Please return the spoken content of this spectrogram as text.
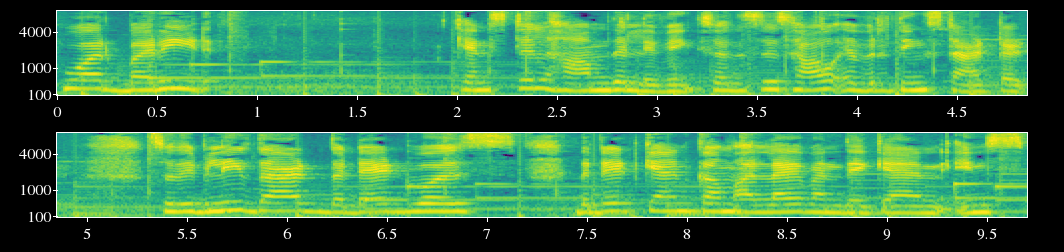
who are buried can still harm the living. So this is how everything started. So they believe that the dead was the dead can come alive and they can ins-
